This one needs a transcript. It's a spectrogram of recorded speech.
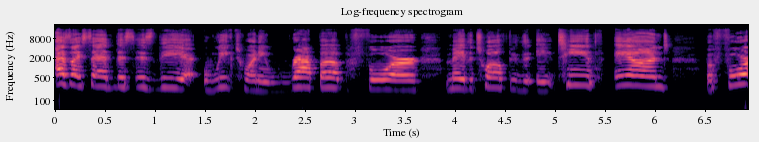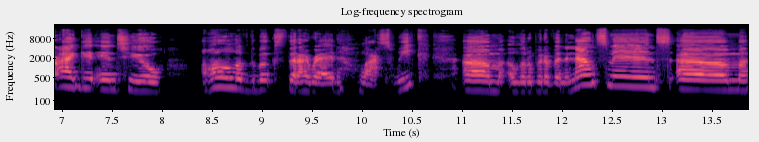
As I said, this is the week 20 wrap up for May the 12th through the 18th and before I get into all of the books that I read last week. Um, a little bit of an announcement, um,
